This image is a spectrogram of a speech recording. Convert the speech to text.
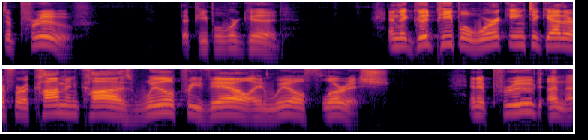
to prove that people were good and that good people working together for a common cause will prevail and will flourish. And it proved an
